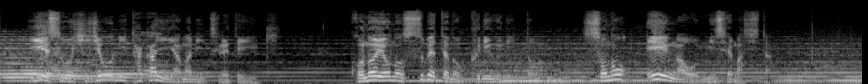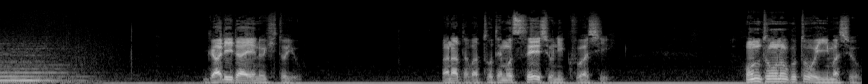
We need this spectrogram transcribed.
イエスを非常に高い山に連れて行きこの世の全ての国々とその映画を見せました。ガリラへの人よ。あなたはとても聖書に詳しい。本当のことを言いましょう。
